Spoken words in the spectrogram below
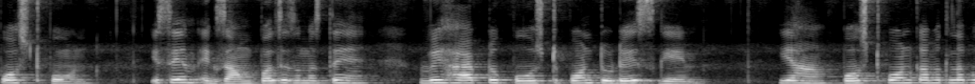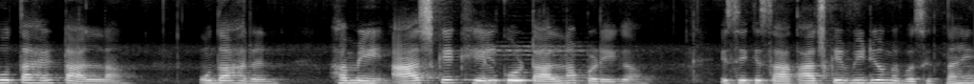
पोस्टपोन इसे हम एग्ज़ाम्पल से समझते हैं. We have to postpone today's game यहाँ पोस्टपोन का मतलब होता है टालना. उदाहरण, हमें आज के खेल को टालना पड़ेगा. इसी के साथ आज के वीडियो में बस इतना ही।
